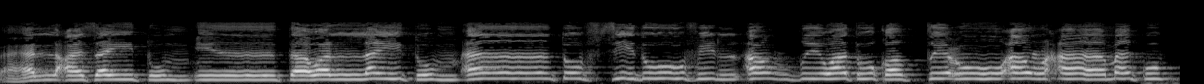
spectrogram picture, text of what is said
فهل عسيتم إن توليتم أن تفسدوا في الأرض وتقطعوا أرحامكم ۖ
